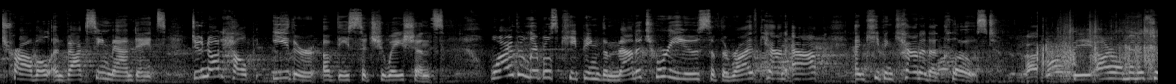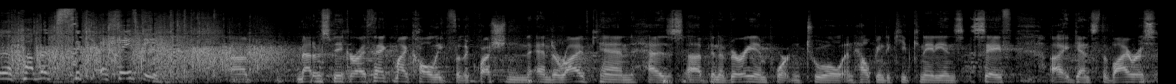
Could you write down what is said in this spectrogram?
travel and vaccine mandates do not help either of these situations. Why are the Liberals keeping the mandatory use of the ArriveCan app and keeping Canada closed? The Honourable Minister of Public Safety. Uh, Madam Speaker, I thank my colleague for the question, and ArriveCan has uh, been a very important tool in helping to keep Canadians safe uh, against the virus.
